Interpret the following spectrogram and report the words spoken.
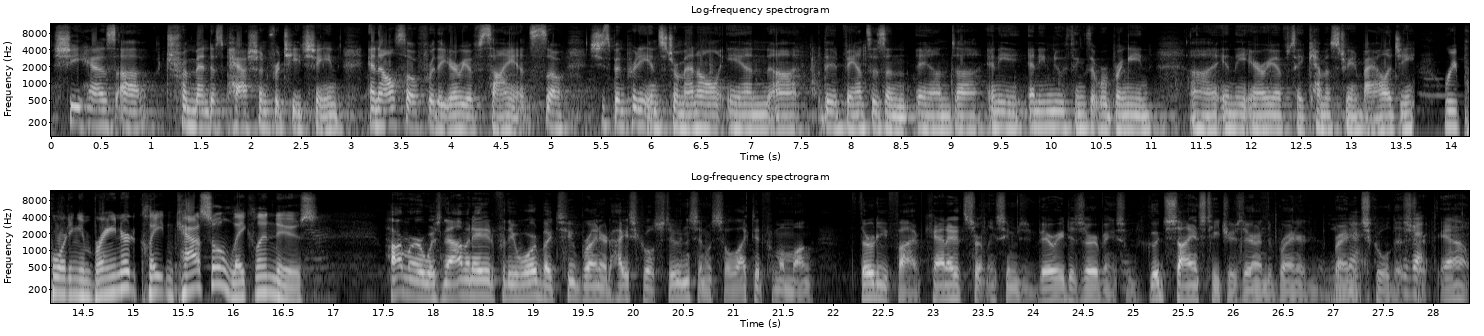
She has a tremendous passion for teaching and also for the area of science. So she's been pretty instrumental in uh, the advances and, and uh, any, any new things that we're bringing uh, in the area of, say, chemistry and biology. Reporting in Brainerd, Clayton Castle, Lakeland News. Harmer was nominated for the award by two Brainerd High School students and was selected from among 35 candidates. Certainly seems very deserving. Some good science teachers there in the Brainerd, Brainerd School District. Yeah.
